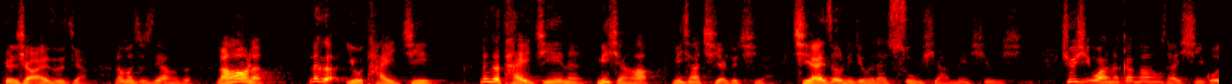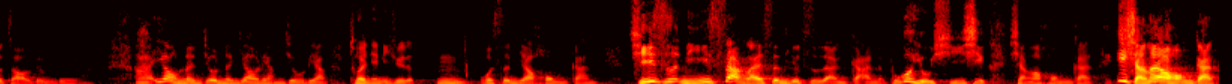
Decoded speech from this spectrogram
跟小孩子讲。那么是这样子，然后呢，那个有台阶，那个台阶呢，你想要你想起来就起来，起来之后你就会在树下面休息，休息完了，刚刚才洗过澡，对不对呀？啊，要冷就冷，要凉就凉。突然间，你觉得，嗯，我身体要烘干。其实你一上来，身体就自然干了。不过有习性想要烘干，一想到要烘干，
